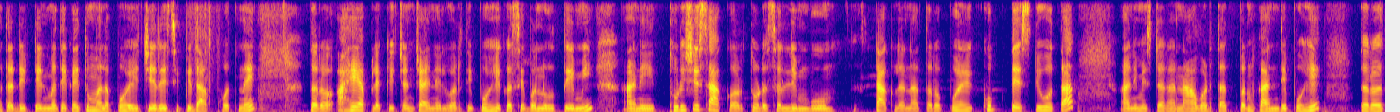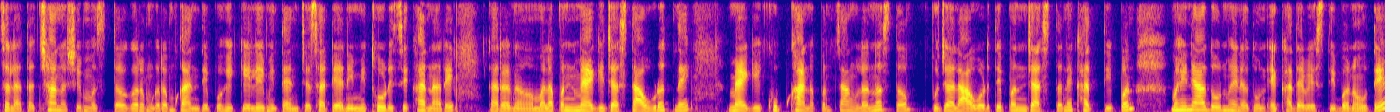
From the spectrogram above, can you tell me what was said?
आता डिटेलमध्ये काही तुम्हाला पोहेची रेसिपी दाखवत नाही. तर आहे आपल्या किचन चॅनेलवरती पोहे कसे बनवते मी. आणि थोडीशी साखर थोडंसं लिंबू टाकलं ना तर पोहे खूप टेस्टी होतात. आणि मिस्टरांना आवडतात पण कांदे पोहे. तर चला आता छान असे मस्त गरम गरम कांदे पोहे केले मी त्यांच्यासाठी आणि मी थोडेसे खाणार आहे. कारण मला पण मॅगी जास्त आवडत नाही. मॅगी खूप खाणं पण चांगलं नसतं. पूजाला आवडते पण जास्त नाही खात ती पण. महिन्या दोन महिन्यातून एखाद्या वेळेस ती बनवते.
